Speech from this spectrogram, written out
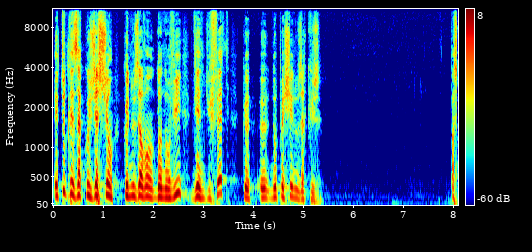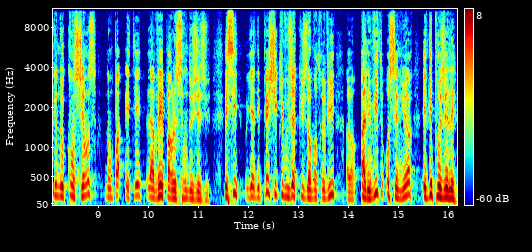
et toutes les accusations que nous avons dans nos vies viennent du fait que nos péchés nous accusent. parce que nos consciences n'ont pas été lavées par le sang de Jésus. Et s'il y a des péchés qui vous accusent dans votre vie, alors allez vite au Seigneur et déposez-les.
